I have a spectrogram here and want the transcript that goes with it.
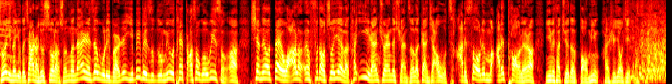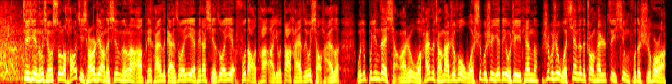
所以呢，有的家长就说了，说我男人在屋里边这一辈子都没有太打扫过卫生啊，现在要带娃了，要辅导。作业了，他毅然决然的选择了干家务，擦的、扫的、抹的、掏的啊，因为他觉得保命还是要紧的。最近能行说了好几条这样的新闻了啊，陪孩子改作业，陪他写作业，辅导他啊，有大孩子有小孩子，我就不禁在想啊，这我孩子长大之后，我是不是也得有这一天呢？是不是我现在的状态是最幸福的时候啊？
